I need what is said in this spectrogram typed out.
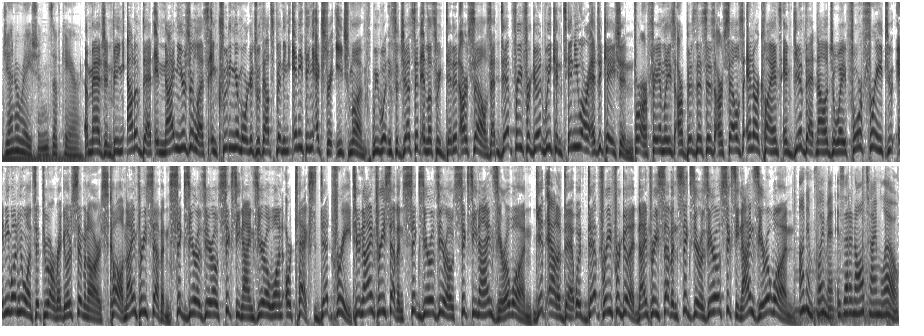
generations of care. Imagine being out of debt in nine years or less, including your mortgage, without spending anything extra each month. We wouldn't suggest it unless we did it ourselves. At Debt Free for Good, we continue our education for our families, our businesses, ourselves, and our clients, and give that knowledge away for free to anyone who wants it through our regular seminars. Call 937 600 6901 or text debt free to 937 600 6901. Get out of debt with Debt Free for Good. 937 600 6901. Unemployment is at an all time low.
